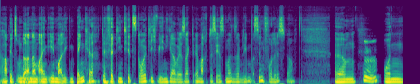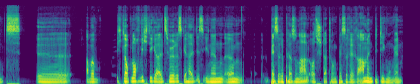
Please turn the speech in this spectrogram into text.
habe jetzt unter mhm. anderem einen ehemaligen Banker, der verdient jetzt deutlich weniger, aber er sagt, er macht das erstmal in seinem Leben was Sinnvolles. Ja. Ähm, mhm. Und äh, aber ich glaube, noch wichtiger als höheres Gehalt ist ihnen ähm, bessere Personalausstattung, bessere Rahmenbedingungen.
